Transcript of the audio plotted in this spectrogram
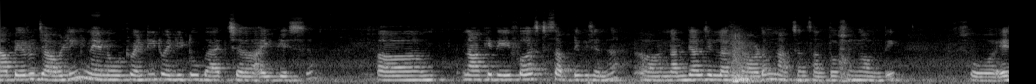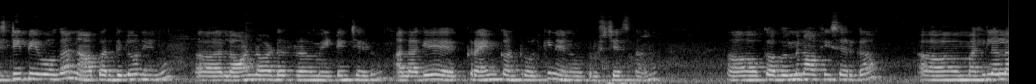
నా పేరు జావళి నేను twenty twenty two batch IPS. నాకు ఇది ఫస్ట్ సబ్ డివిజన్ నంద్యాల జిల్లాకి రావడం నాకు చాలా సంతోషంగా ఉంది. సో ఎస్డిపిఓగా నా పరిధిలో నేను లా అండ్ ఆర్డర్ మెయింటైన్ చేయడం అలాగే క్రైమ్ కంట్రోల్కి నేను కృషి చేస్తాను. ఒక విమెన్ ఆఫీసర్గా మహిళల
